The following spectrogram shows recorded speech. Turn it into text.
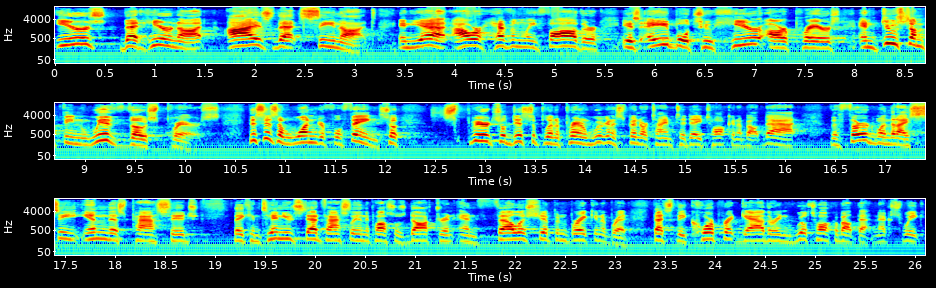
ears that hear not, eyes that see not. And yet, our Heavenly Father is able to hear our prayers and do something with those prayers. This is a wonderful thing. So, spiritual discipline of prayer, and we're going to spend our time today talking about that. The third one that I see in this passage, they continued steadfastly in the apostles' doctrine and fellowship and breaking of bread. That's the corporate gathering. We'll talk about that next week.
